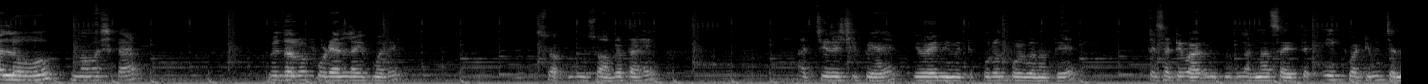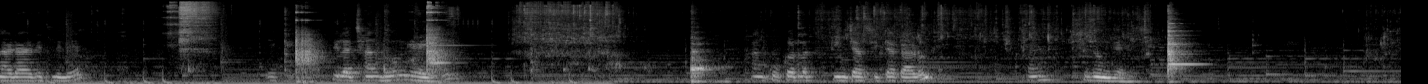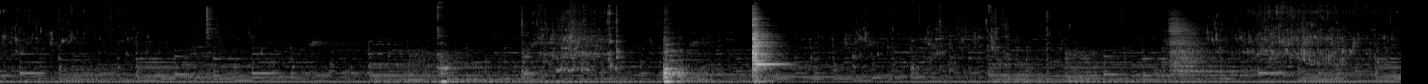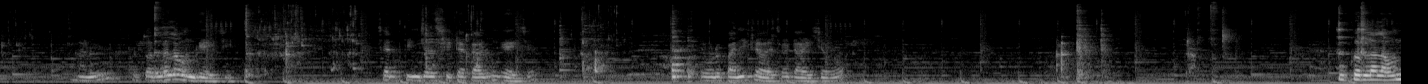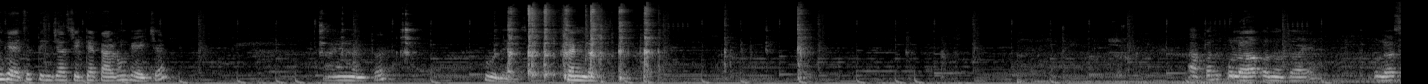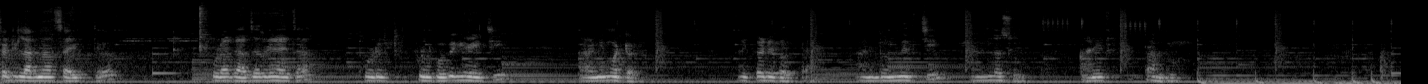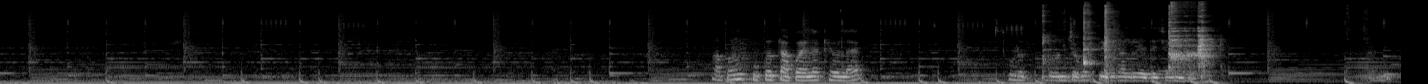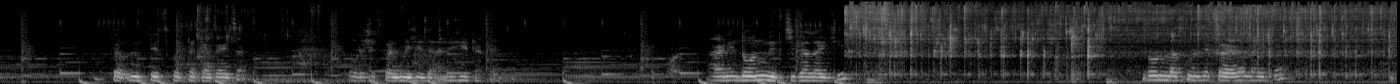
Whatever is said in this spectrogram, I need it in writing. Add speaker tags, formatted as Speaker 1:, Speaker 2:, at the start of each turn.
Speaker 1: Hello नमस्कार. Vidarbha food and लाईफमध्ये स्वा स्वागत आहे. आजची रेसिपी आहे. दिवाळीनिमित्त पुरणपोळी बनवते. आहे त्यासाठी वा लागणारं साहित्य एक वाटी मी चणा डाळ घेतलेली आहे. एक तिला छान धुवून घ्यायची. आणि कुकरला तीन चार शिट्या काढून आणि शिजवून घ्यायची. आणि कुकरला लावून घ्यायची. छान तीन चार शिट्या काढून घ्यायच्या. एवढं पाणी ठेवायचं डाळीच्या वर. कुकरला लावून घ्यायचं तीन चार शिट्या काढून घ्यायच्या. आणि नंतर होऊ द्यायचं. थंड. आपण पुलाव बनवतो आहे पुलावासाठी लागणार साहित्य. थोडा गाजर घ्यायचा थोडी फुलकोबी घ्यायची आणि मटर आणि कढीपत्ता आणि दोन मिरची आणि लसूण आणि तांदूळ. आपण कुकर तापायला ठेवला आहे थोडं दोन चमच तेल घालूया त्याच्यामध्ये. आणि तेजपत्ता टाकायचा. थोडीशी कलमीची दाणे हे टाकायची. आणि दोन मिरची घालायची. दोन लसणाच्या कळ्या घालायच्या.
